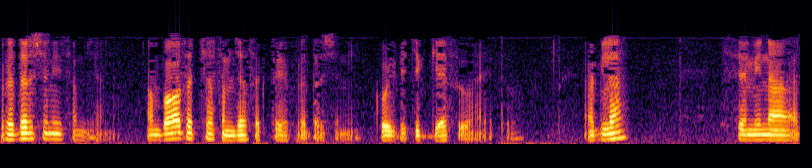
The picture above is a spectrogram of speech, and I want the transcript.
प्रदर्शनी समझाना। हम बहुत अच्छा समझा सकते हैं प्रदर्शनी, कोई भी जिज्ञासु आए तो। अगला, सेमिनार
